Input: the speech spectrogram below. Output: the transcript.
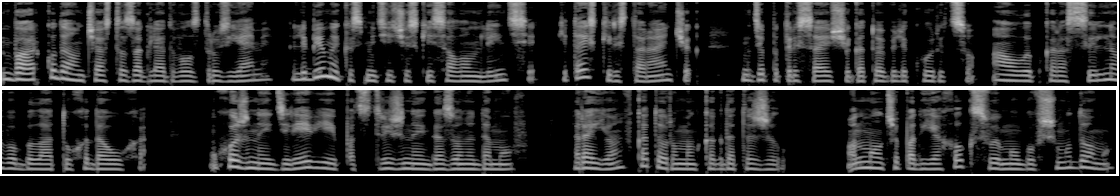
Бар, куда он часто заглядывал с друзьями, любимый косметический салон Линси, китайский ресторанчик, где потрясающе готовили курицу, а улыбка рассыльного была от уха до уха. Ухоженные деревья и подстриженные газоны домов. Район, в котором он когда-то жил. Он молча подъехал к своему бывшему дому.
